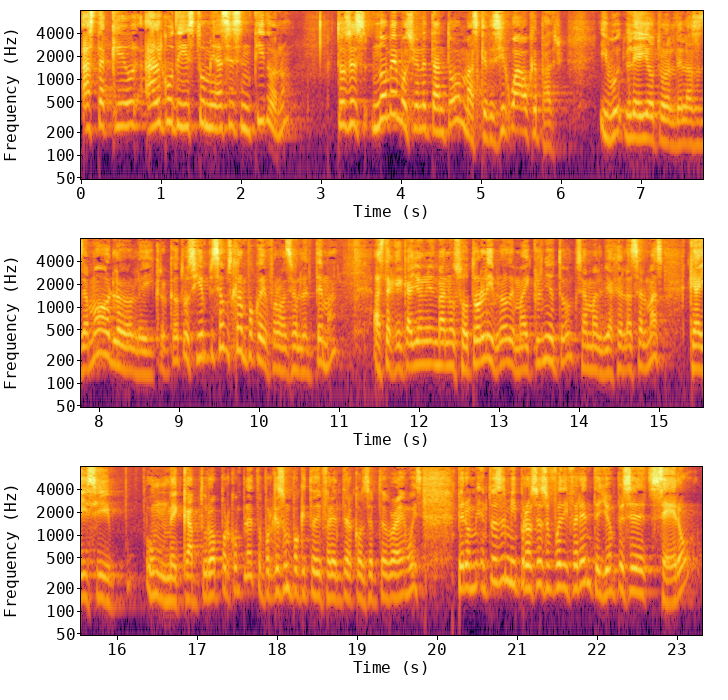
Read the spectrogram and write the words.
hasta que algo de esto me hace sentido, ¿no? Entonces, no me emocioné tanto más que decir, wow, qué padre. Y leí otro, el de Lazos de Amor, lo leí creo que otro, y empecé a buscar un poco de información del tema, hasta que cayó en mis manos otro libro de Michael Newton, que se llama El viaje de las almas, que ahí sí me capturó por completo, porque es un poquito diferente al concepto de Brian Weiss. Pero entonces mi proceso fue diferente, yo empecé cero,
